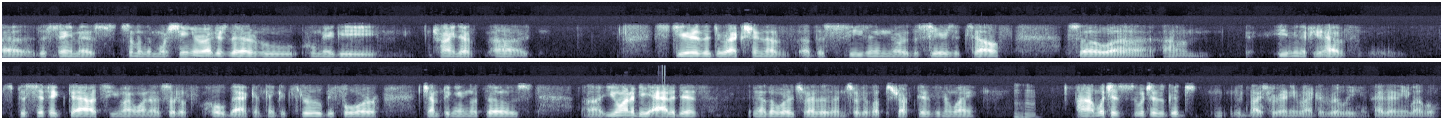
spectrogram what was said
uh, the same as some of the more senior writers there who, who may be trying to uh, steer the direction of, of the season or the series itself. So uh, um, even if you have specific doubts, you might want to sort of hold back and think it through before jumping in with those. Uh, you want to be additive in other words, rather than sort of obstructive in a way, mm-hmm. uh, which is which is good advice for any writer really at any level.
